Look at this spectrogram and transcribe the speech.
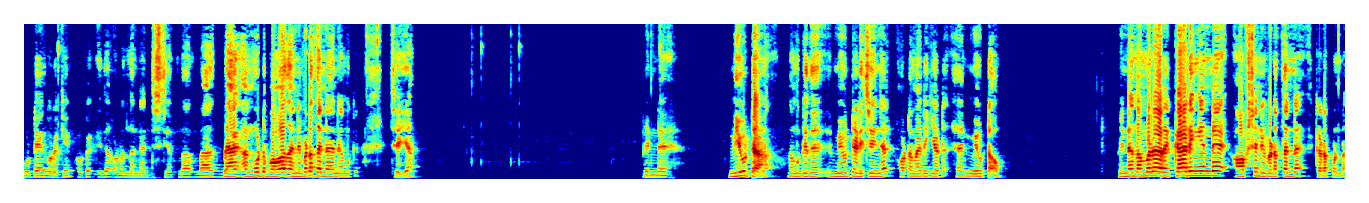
കൂട്ടുകയും കുറയ്ക്കുകയും ഒക്കെ ഇത് ഉടൻ തന്നെ അഡ്ജസ്റ്റ് ചെയ്യാം. ന- ബാ- ബാ- അങ്ങോട്ട് പോകാതെ തന്നെ ഇവിടെ തന്നെ തന്നെ നമുക്ക് ചെയ്യാം. പിന്നെ മ്യൂട്ടാണ് നമുക്കിത് മ്യൂട്ട് അടിച്ചു കഴിഞ്ഞാൽ ഓട്ടോമാറ്റിക്കായിട്ട് മ്യൂട്ടാവും പിന്നെ നമ്മുടെ റെക്കോർഡിങ്ങിന്റെ ഓപ്ഷൻ ഇവിടെ തന്നെ കിടപ്പുണ്ട്.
